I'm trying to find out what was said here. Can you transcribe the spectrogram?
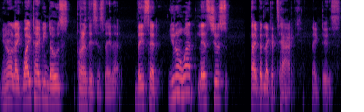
You know, like why typing those parentheses like that? They said, you know what? Let's just type it like a tag, like this.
